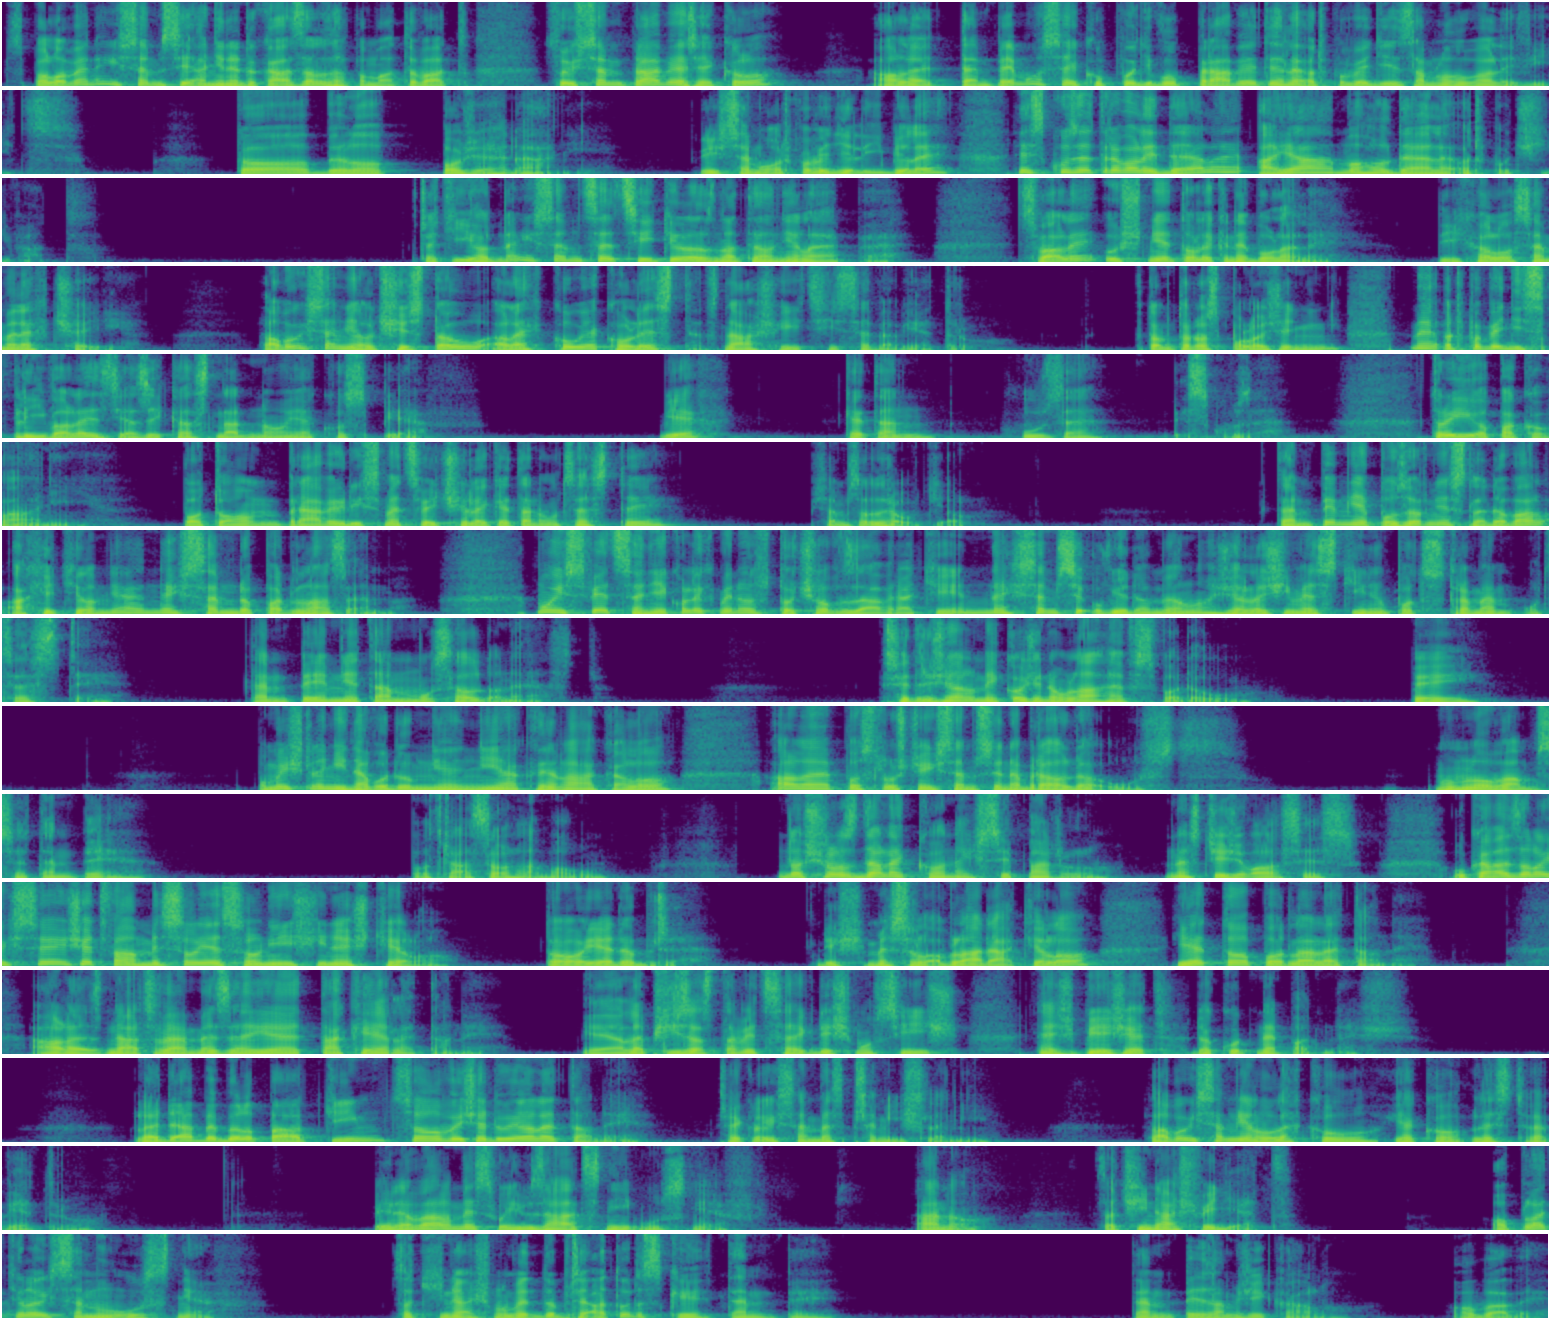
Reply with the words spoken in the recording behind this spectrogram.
Z poloviny jsem si ani nedokázal zapamatovat, co jsem právě řekl, ale Tempemu se ku podivu právě tyhle odpovědi zamlouvaly víc. To bylo požehnání. Když se mu odpovědi líbily, diskuze trvaly déle a já mohl déle odpočívat. Třetího dne jsem se cítil znatelně lépe. Svaly už mě tolik nebolely. Dýchalo se mi lehčeji. Hlavu jsem měl čistou a lehkou jako list vznášející se ve větru. V tomto rozpoložení mi odpovědi splývaly z jazyka snadno jako zpěv. Běh, ketan, chůze, diskuze. Trojí opakování. Potom, právě když jsme cvičili ketan u cesty, jsem se zhroutil. Tempy mě pozorně sledoval a chytil mě, než jsem dopadl na zem. Můj svět se několik minut točil v závrati, než jsem si uvědomil, že ležím ve stínu pod stromem u cesty. Tempy mě tam musel donést. Přidržel mi koženou láhev s vodou. Pij. Pomyšlení na vodu mě nijak nelákalo, ale poslušně jsem si nabral do úst. Omlouvám se, Tempy. Potřásal hlavou. Došel zdaleko, než si padl. Nestěžoval sis. Ukázalo si, že tvá mysl je silnější než tělo. To je dobře. Když mysl ovládá tělo, je to podle letany. Ale znát své meze je také letany. Je lepší zastavit se, když musíš, než běžet, dokud nepadneš. Leda by byl pád tím, co vyžaduje letany, řekl jsem bez přemýšlení. Hlavou jsem měl lehkou jako list ve větru. Věnoval mi svůj vzácný úsměv. Ano, začínáš vidět. Oplatilo jsem mu úsměv. Začínáš mluvit dobře atursky, Tempy. Tempy zamžikal. Obavy.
